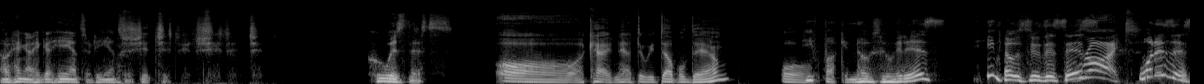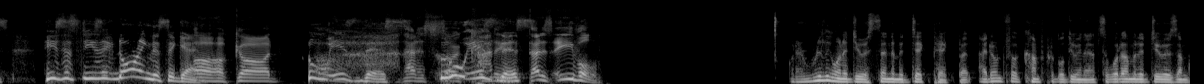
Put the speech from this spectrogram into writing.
Oh, hang on. He got. He answered. He Oh, answered. shit, shit, shit, shit, shit, shit. Who is this? Oh, okay. Now, do we double down? Or He fucking knows who it is. He knows who this is. right? What is this? He's just he's ignoring this again. Oh God. Who Who is is this? That is Who so is cutting. this? That is evil. what I really want to do is send him a dick pic, but I don't feel comfortable doing that. So what I'm going to do is I'm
